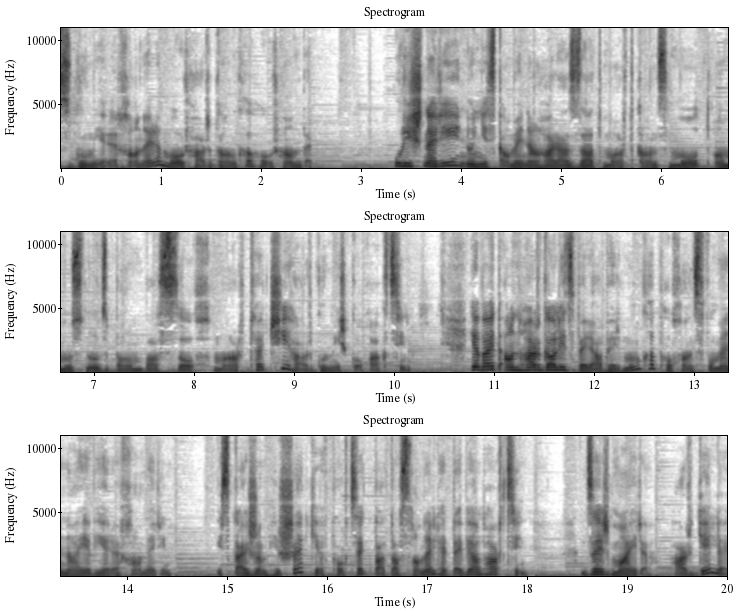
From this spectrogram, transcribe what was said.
զգում երեխաները մոր հարգանքը հոր հանդեպ։ Ուրիշների, նույնիսկ ամենահարազատ մարդկանց մոտ ամուսնուց բամբասող մարդը չի հարգում իր կողակցին։ Եվ այդ անհարգալից վերաբերմունքը փոխանցվում է նաև երեխաներին։ Իսկ այժմ հիշեք եւ փորձեք պատասխանել հետեւյալ հարցին. Ձեր մայրը հարգել է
